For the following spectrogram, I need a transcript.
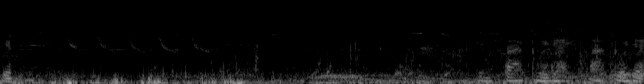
เห็นเห็นปลาตัวใหญ่ ปลาตัวใหญ่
